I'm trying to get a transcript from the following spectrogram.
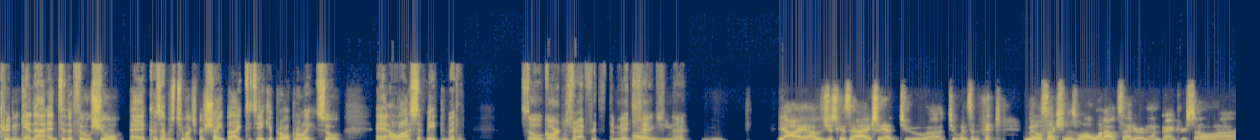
couldn't get that into the full show because uh, I was too much of a shite bag to take it properly. So, uh, alas, it made the middle. So, Gordon's reference the mid section there. Yeah, I, I, was just gonna say I actually had two uh, two wins in the middle section as well, one outsider and one banker. So uh,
